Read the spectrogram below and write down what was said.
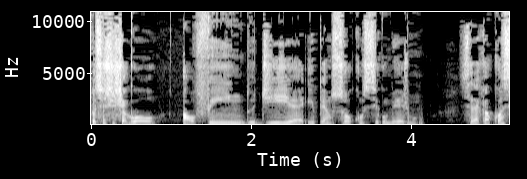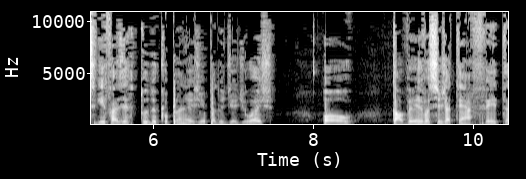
Você já chegou ao fim do dia e pensou consigo mesmo: será que eu consegui fazer tudo o que eu planejei para o dia de hoje? Ou talvez você já tenha feito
